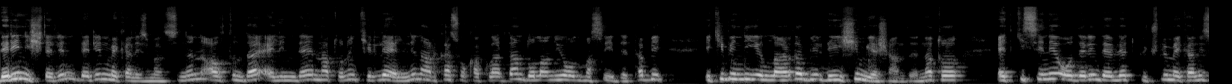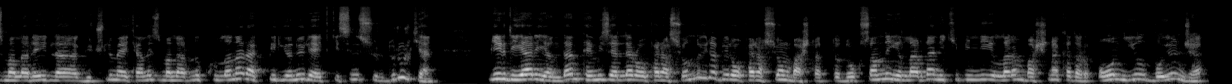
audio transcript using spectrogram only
derin işlerin, derin mekanizmasının altında elinde NATO'nun kirli elinin arka sokaklardan dolanıyor olmasıydı. Tabii 2000'li yıllarda bir değişim yaşandı. NATO etkisini o derin devlet güçlü mekanizmalarıyla, güçlü mekanizmalarını kullanarak bir yönüyle etkisini sürdürürken bir diğer yandan temiz eller operasyonuyla bir operasyon başlattı. 90'lı yıllardan 2000'li yılların başına kadar 10 yıl boyunca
